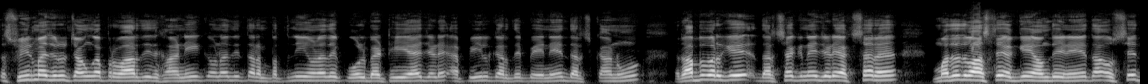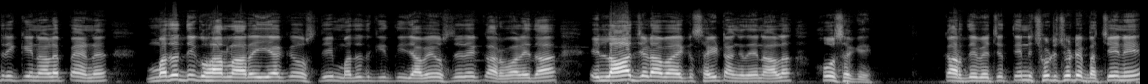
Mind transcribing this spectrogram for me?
ਤਸਵੀਰ ਮੈਂ ਜ਼ਰੂਰ ਚਾਹੂੰਗਾ ਪਰਿਵਾਰ ਦੀ ਦਿਖਾਣੀ ਕਿ ਉਹਨਾਂ ਦੀ ਧਰਮ ਪਤਨੀ ਉਹਨਾਂ ਦੇ ਕੋਲ ਬੈਠੀ ਹੈ, ਜਿਹੜੇ ਅਪੀਲ ਕਰਦੇ ਪਏ ਨੇ ਦਰਸ਼ਕਾਂ ਨੂੰ। ਰੱਬ ਵਰਗੇ ਦਰਸ਼ਕ ਨੇ ਜਿਹੜੇ ਅਕਸਰ ਮਦਦ ਵਾਸਤੇ ਅੱਗੇ ਆਉਂਦੇ ਨੇ, ਤਾਂ ਉਸੇ ਤਰੀਕੇ ਨਾਲ ਭੈਣ ਮਦਦ ਦੀ ਗੁਹਾਰ ਲਾ ਰਹੀ ਹੈ ਕਿ ਉਸ ਦੀ ਮਦਦ ਕੀਤੀ ਜਾਵੇ ਉਸ ਦੇ ਘਰ ਵਾਲੇ ਦਾ ਇਲਾਜ ਜਿਹੜਾ ਵਾ ਇੱਕ ਸਹੀ ਢੰਗ ਦੇ ਨਾਲ ਹੋ ਸਕੇ। ਘਰ ਦੇ ਵਿੱਚ ਤਿੰਨ ਛੋਟੇ ਛੋਟੇ ਬੱਚੇ ਨੇ,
